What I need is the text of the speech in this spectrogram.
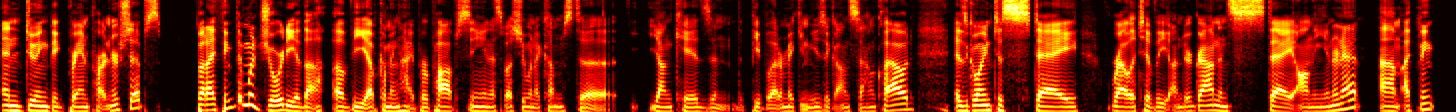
and doing big brand partnerships. But I think the majority of the of the upcoming hyperpop scene, especially when it comes to young kids and the people that are making music on SoundCloud, is going to stay relatively underground and stay on the internet. Um, I think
